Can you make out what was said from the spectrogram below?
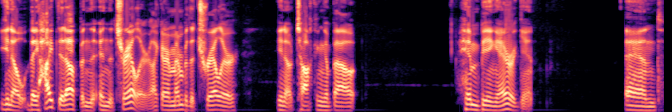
you know they hyped it up in the in the trailer like i remember the trailer you know talking about him being arrogant and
